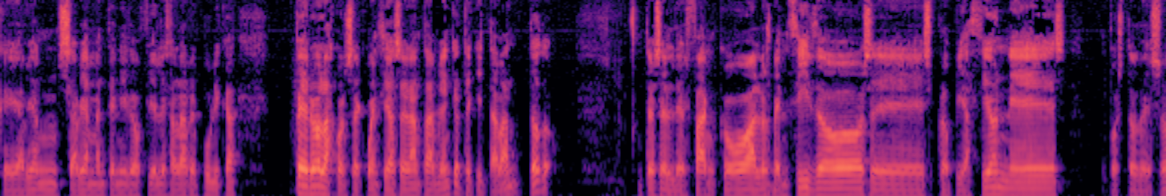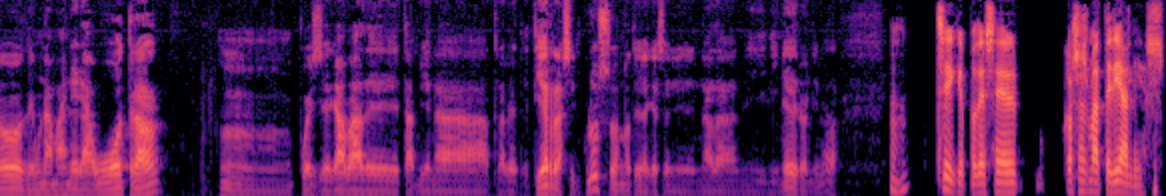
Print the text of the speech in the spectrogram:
que habían, se habían mantenido fieles a la República, pero las consecuencias eran también que te quitaban todo. Entonces el desfanco a los vencidos, eh, expropiaciones, pues todo eso de una manera u otra mmm, pues llegaba de, también a, a, través de tierras incluso, no tenía que ser nada, ni dinero, ni nada. Sí, que puede ser cosas materiales.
